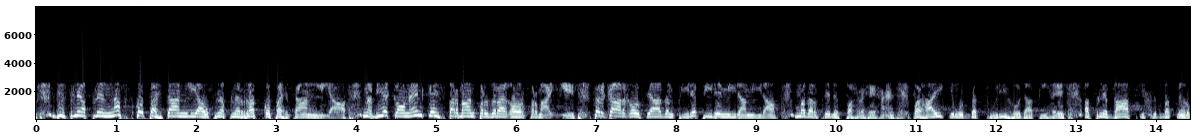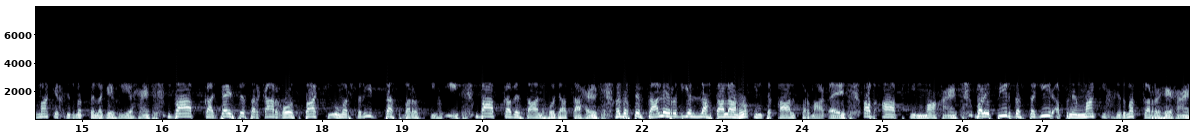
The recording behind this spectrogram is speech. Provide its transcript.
جس نے اپنے نفس کو پہچان لیا، اس نے اپنے رب کو پہچان لیا۔ نبی کونین کے اس فرمان پر ذرا غور فرمائیے۔ سرکار غوث اعظم پیرے پیرے میرا میرا مدرسے میں پڑھ رہے ہیں۔ پڑھائی کی مدت پوری ہو جاتی ہے۔ اپنے باپ کی خدمت میں، رما کی خدمت میں لگے ہوئے ہیں۔ باپ کا جیسے سرکار غوث پاک کی عمر شریف دس برس کی ہوئی، باپ کا وصال ہو جاتا ہے۔ حضرت صالح رضی اللہ تعالیٰ انتقال فرما گئے۔ اب آپ کی ماں ہیں۔ بڑے پیر دستگیر اپنے ماں کی خدمت کر رہے ہیں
